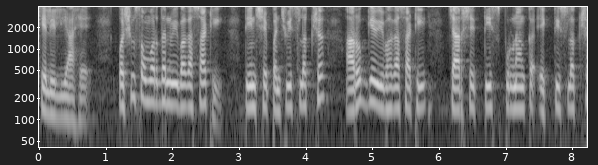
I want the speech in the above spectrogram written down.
केलेली आहे. पशुसंवर्धन विभागासाठी तीनशे पंचवीस लक्ष आरोग्य विभागासाठी चारशे तीस पूर्णांक एकतीस लक्ष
